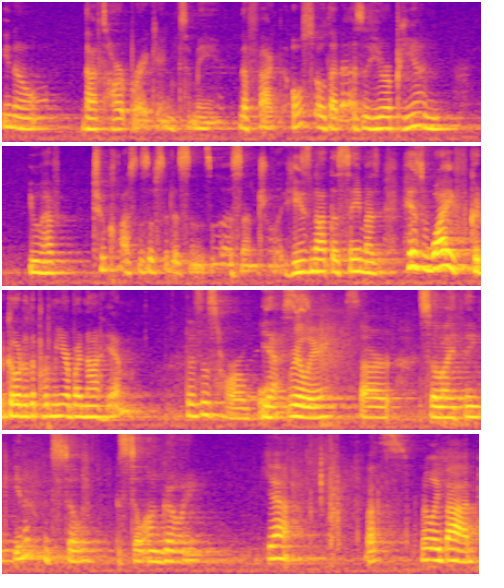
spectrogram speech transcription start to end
you know that's heartbreaking to me. The fact also that as a European, you have two classes of citizens essentially. He's not the same as his wife could go to the premiere, but not him. This is horrible. Yes, really. So. So I think you know it's still it's still ongoing. Yeah, that's really bad.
